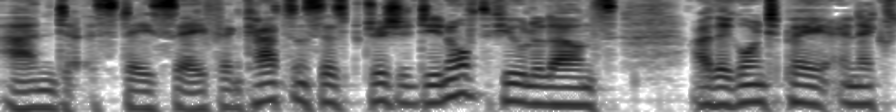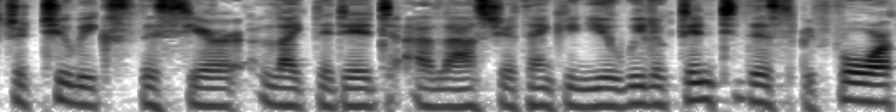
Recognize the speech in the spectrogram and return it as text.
and stay safe. And Catherine says, Patricia, do you know if the fuel allowance, are they going to pay an extra two weeks this year like they did uh, last year? Thanking you. We looked into this before.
